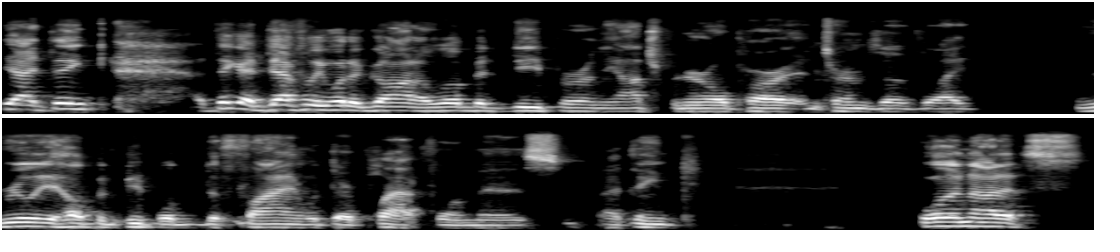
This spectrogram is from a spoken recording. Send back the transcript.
Yeah, I think I think I definitely would have gone a little bit deeper in the entrepreneurial part in terms of like really helping people define what their platform is. I think whether or not it's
